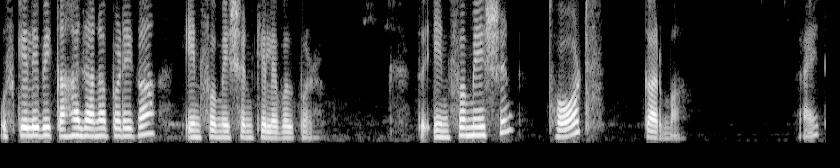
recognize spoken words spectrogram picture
उसके लिए भी कहाँ जाना पड़ेगा? इन्फॉर्मेशन के लेवल पर। तो information thoughts karma right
